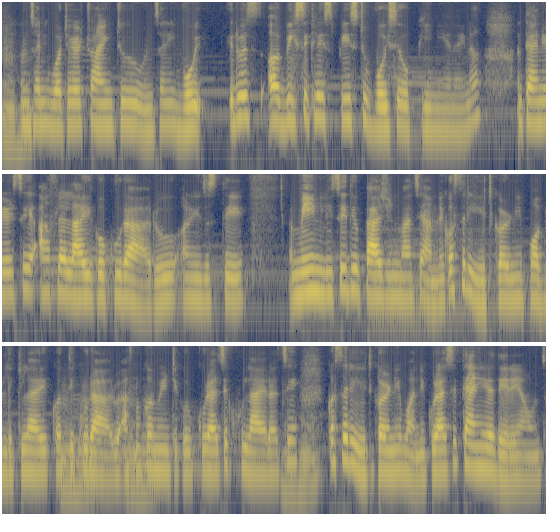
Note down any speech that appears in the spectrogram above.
हुन्छ नि वाट युआर ट्राइङ टु हुन्छ नि भो it was a basically space to voice opinion होइन त्यहाँनिर चाहिँ आफूलाई लागेको कुराहरू अनि जस्तै मेनली चाहिँ त्यो प्याजनमा चाहिँ हामीले कसरी हिट गर्ने पब्लिकलाई कति कुराहरू आफ्नो कम्युनिटीको कुरा चाहिँ खुलाएर चाहिँ कसरी हिट गर्ने भन्ने कुरा चाहिँ त्यहाँनिर धेरै आउँछ।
